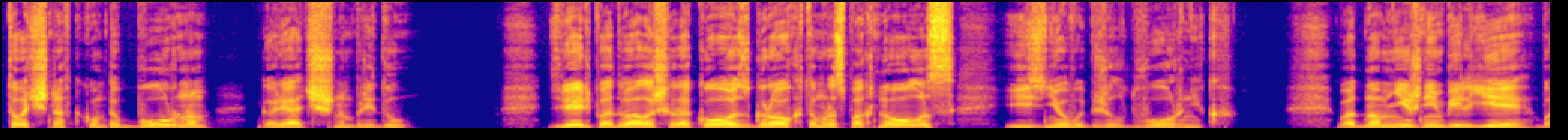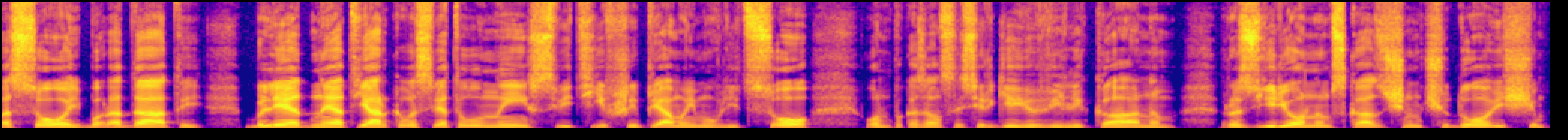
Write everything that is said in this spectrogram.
точно в каком-то бурном, горячечном бреду. Дверь подвала широко с грохотом распахнулась, и из нее выбежал дворник. В одном нижнем белье, босой, бородатый, бледный от яркого света луны, светивший прямо ему в лицо, он показался Сергею великаном, разъяренным сказочным чудовищем.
